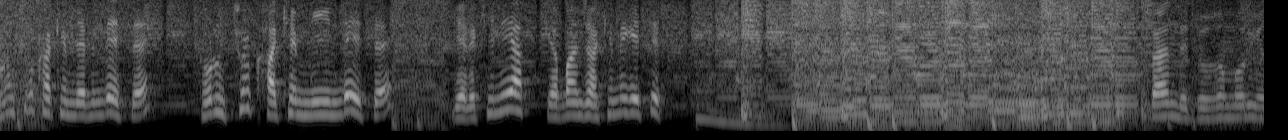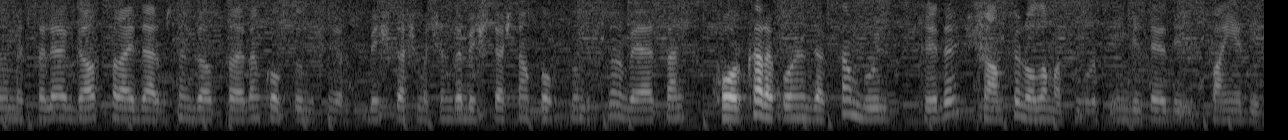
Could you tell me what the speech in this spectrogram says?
Sorun Türk hakemlerinde ise, sorun Türk hakemliğinde ise gerekeni yap. Yabancı hakemi getir. Ben de Jose Mourinho'nun mesela Galatasaray derbisinden Galatasaray'dan korktuğunu düşünüyorum. Beşiktaş maçında Beşiktaş'tan korktuğunu düşünüyorum ve eğer sen korkarak oynayacaksan bu ülkede şampiyon olamazsın. Burası İngiltere değil, İspanya değil.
